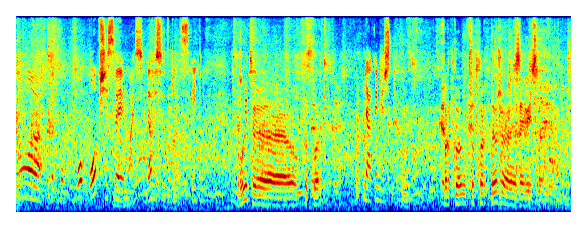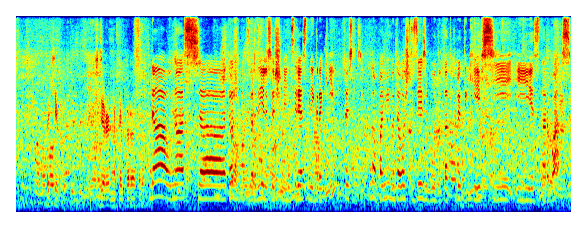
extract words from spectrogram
Но как бы в общей своей массе, да, все-таки это средний. Будет э, фудкорт Да, конечно. Фудкорт тоже зовете таких федеральных операторов? Да, у нас э, тоже подтвердились очень интересные игроки. То есть, ну, помимо того, что здесь будут открыты KFC и Starbucks,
